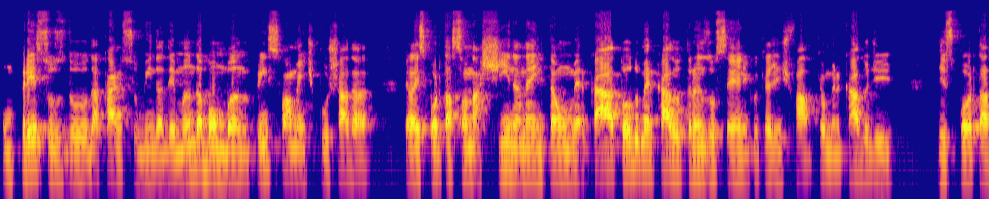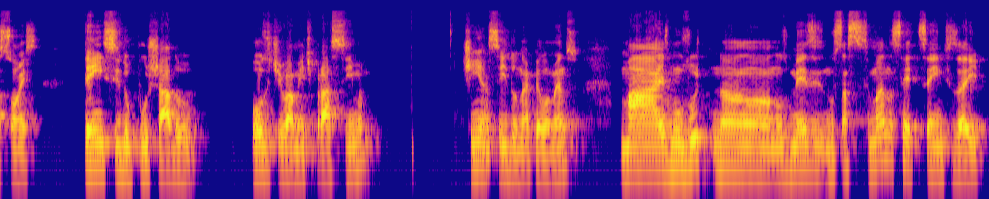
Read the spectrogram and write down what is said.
com preços do, da carne subindo, a demanda bombando, principalmente puxada pela exportação na China, né? Então, o mercado, todo o mercado transoceânico que a gente fala, que é o mercado de de exportações tem sido puxado positivamente para cima, tinha sido, né, pelo menos, mas nos, no, nos meses, nas semanas recentes aí,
